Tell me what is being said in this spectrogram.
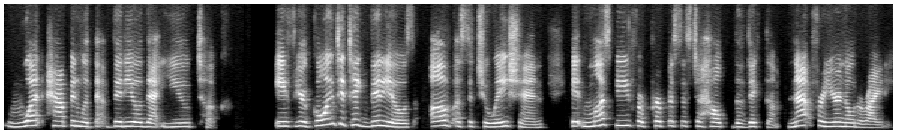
what happened with that video that you took. If you're going to take videos of a situation, it must be for purposes to help the victim, not for your notoriety.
